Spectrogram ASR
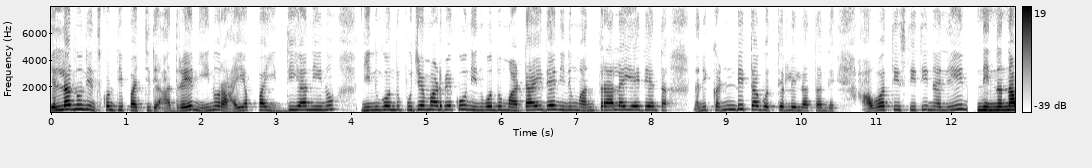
ಎಲ್ಲರನ್ನೂ ನೆನೆಸ್ಕೊಂಡು ದೀಪ ಹಚ್ಚಿದ್ದೆ ಆದರೆ ನೀನು ರಾಯಪ್ಪ ಇದ್ದೀಯಾ ನೀನು? ನಿನಗೊಂದು ಪೂಜೆ ಮಾಡಬೇಕು, ನಿನಗೊಂದು ಮಠ ಇದೆ, ನಿನಗೆ ಮಂತ್ರಾಲಯ ಇದೆ ಅಂತ ನನಗೆ ಖಂಡಿತ ಗೊತ್ತಿರಲಿಲ್ಲ ತಂದೆ. ಅವತ್ತಿ ಸ್ಥಿತಿನಲ್ಲಿ ನಿನ್ನನ್ನು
